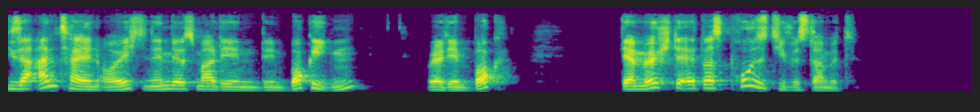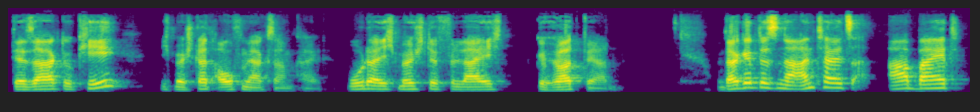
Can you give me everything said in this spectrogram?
dieser Anteil in euch, nennen wir es mal den, den Bockigen oder den Bock, der möchte etwas Positives damit. Der sagt, okay, ich möchte gerade Aufmerksamkeit oder ich möchte vielleicht gehört werden. Und da gibt es eine Anteilsarbeit,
